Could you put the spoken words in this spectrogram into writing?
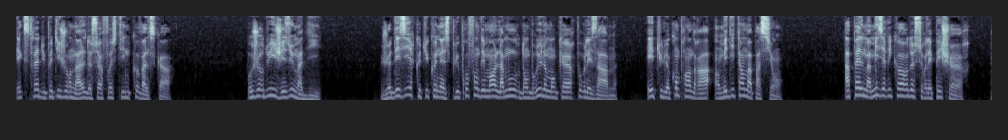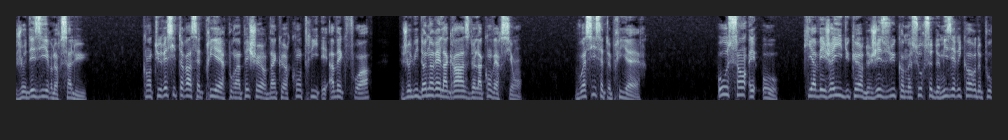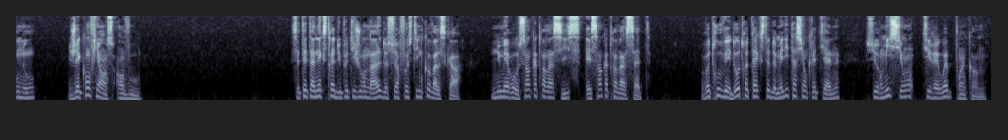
Extrait du Petit Journal de sœur Faustine Kowalska. Aujourd'hui Jésus m'a dit Je désire que tu connaisses plus profondément l'amour dont brûle mon cœur pour les âmes, et tu le comprendras en méditant ma passion. Appelle ma miséricorde sur les pécheurs, je désire leur salut. Quand tu réciteras cette prière pour un pécheur d'un cœur contrit et avec foi, je lui donnerai la grâce de la conversion. Voici cette prière. Ô sang et eau, qui avez jailli du cœur de Jésus comme source de miséricorde pour nous, j'ai confiance en vous. C'était un extrait du Petit Journal de sœur Faustine Kowalska, numéros 186 et 187. Retrouvez d'autres textes de méditation chrétienne sur mission-web.com.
